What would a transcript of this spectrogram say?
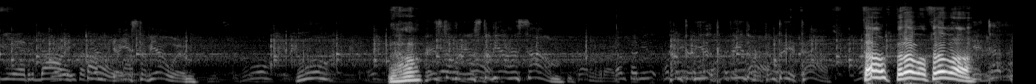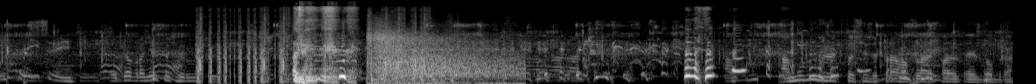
Pierdalej, tam. Ja je stawiałem. No, No. to jest dobra, ja stawiałem sam. Tamta nie, tamta nie dobra, tamta nie, ta. Tam, prawa, prawa! Nie, ta, ta bliżej. Ej, dobra, nie chcę się ruszyć. A mówił, że ktoś, że prawa paleta jest dobra.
